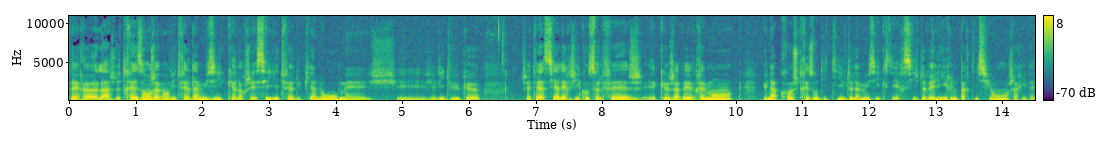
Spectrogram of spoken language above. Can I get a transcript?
Vers euh, l'âge de 13 ans, j'avais envie de faire de la musique. Alors j'ai essayé de faire du piano, mais j'ai vite vu que j'étais assez allergique au solfège et que j'avais vraiment une approche très auditive de la musique. C'est-à-dire si je devais lire une partition, j'arrivais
